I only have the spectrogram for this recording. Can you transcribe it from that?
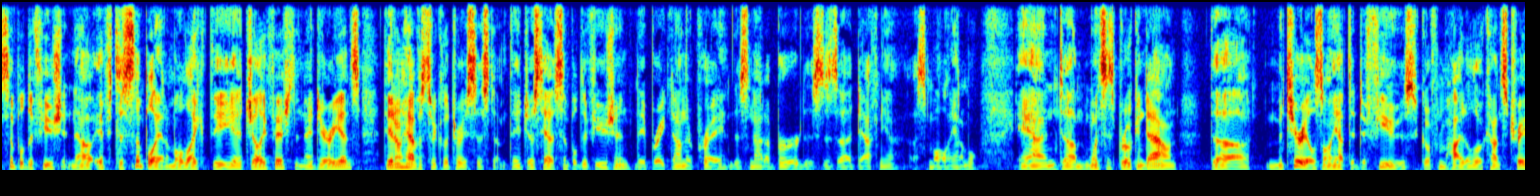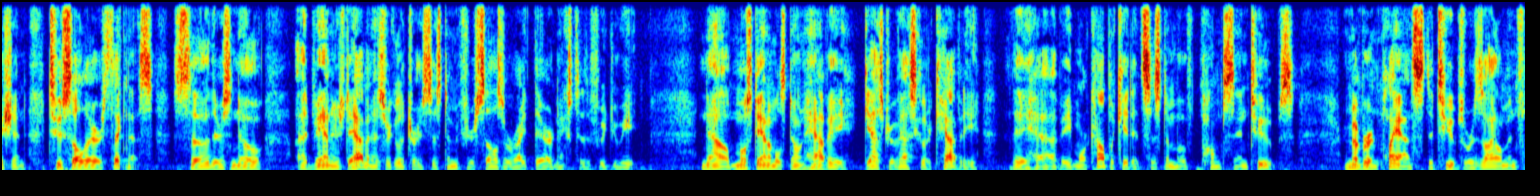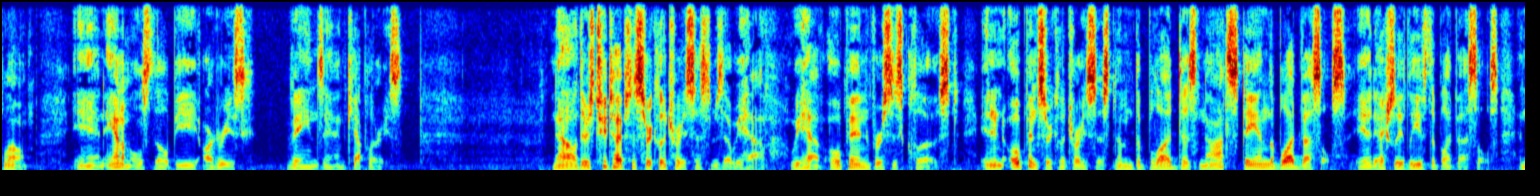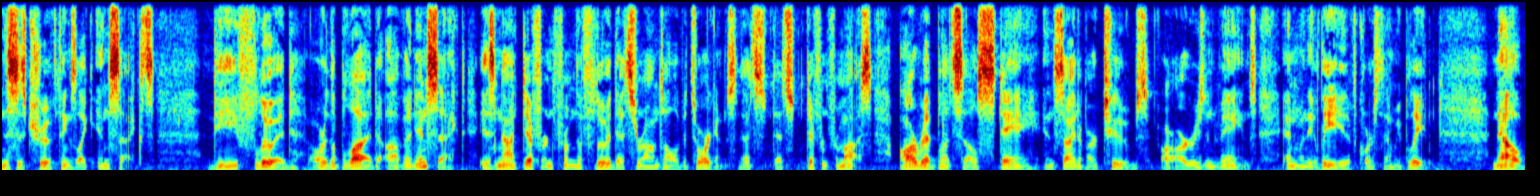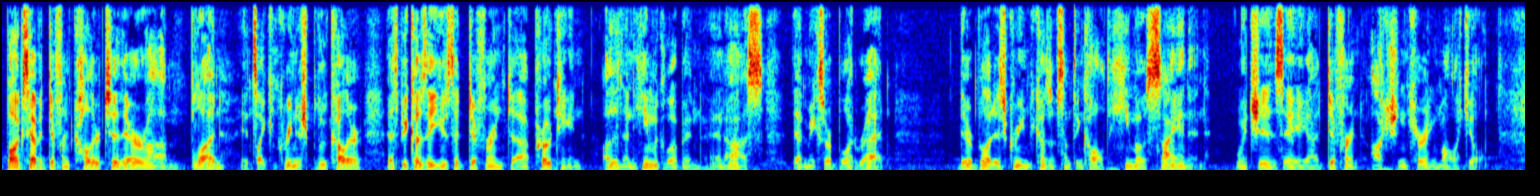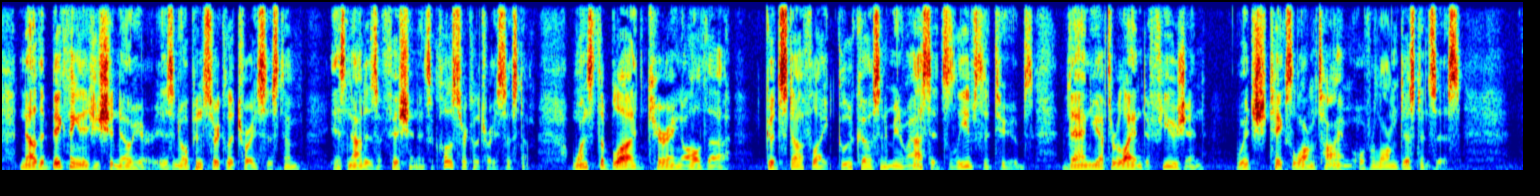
Simple diffusion. Now, if it's a simple animal like the uh, jellyfish, the cnidarians, they don't have a circulatory system. They just have simple diffusion. They break down their prey. This is not a bird. This is a Daphnia, a small animal. And um, once it's broken down, the materials only have to diffuse, go from high to low concentration to cell layer thickness. So there's no advantage to having a circulatory system if your cells are right there next to the food you eat. Now, most animals don't have a gastrovascular cavity. They have a more complicated system of pumps and tubes. Remember, in plants, the tubes were xylem and phloem. In animals, there'll be arteries, veins, and capillaries. Now, there's two types of circulatory systems that we have. We have open versus closed. In an open circulatory system, the blood does not stay in the blood vessels. It actually leaves the blood vessels. And this is true of things like insects the fluid or the blood of an insect is not different from the fluid that surrounds all of its organs. That's, that's different from us. Our red blood cells stay inside of our tubes, our arteries and veins, and when they leave, of course, then we bleed. Now, bugs have a different color to their um, blood. It's like a greenish blue color. That's because they used a different uh, protein other than hemoglobin in us that makes our blood red. Their blood is green because of something called hemocyanin, which is a, a different oxygen carrying molecule. Now, the big thing that you should know here is an open circulatory system is not as efficient as a closed circulatory system. Once the blood carrying all the good stuff like glucose and amino acids leaves the tubes, then you have to rely on diffusion which takes a long time over long distances,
